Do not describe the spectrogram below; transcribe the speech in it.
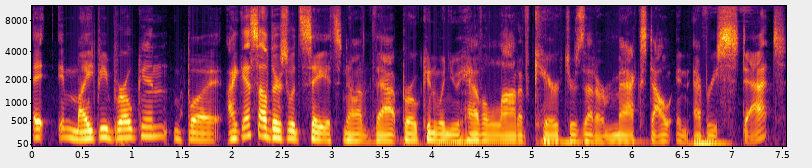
it, it might be broken, but I guess others would say it's not that broken when you have a lot of characters that are maxed out in every stat.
